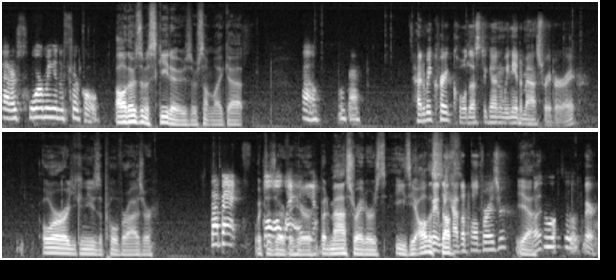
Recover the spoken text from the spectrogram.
that are swarming in a circle. Oh, there's the mosquitoes or something like that. Oh, okay. How do we create coal dust again? We need a macerator, right? Or you can use a pulverizer, Stop it! which Go is over away. here. But macerator is easy. All the Wait, stuff we have a pulverizer? Yeah. What? What was I looking Where?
